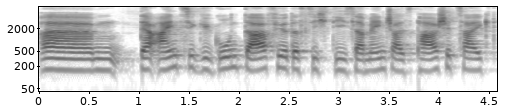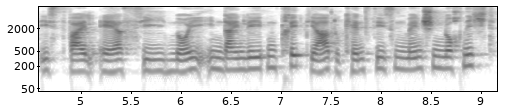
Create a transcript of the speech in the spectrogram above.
Ähm, der einzige Grund dafür, dass sich dieser Mensch als Page zeigt, ist, weil er sie neu in dein Leben tritt. Ja, du kennst diesen Menschen noch nicht.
